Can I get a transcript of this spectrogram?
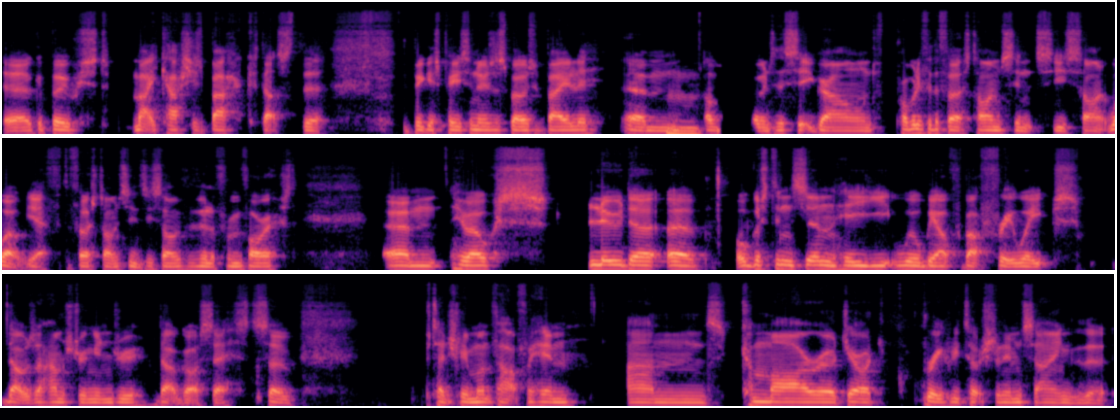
a good boost. Matty Cash is back. That's the, the biggest piece of news, I suppose, for Bailey. Um, mm. Going to the City Ground, probably for the first time since he signed. Well, yeah, for the first time since he signed for Villa from Forest. Um, who else? Luda uh, Augustinsson. He will be out for about three weeks. That was a hamstring injury that got assessed, so potentially a month out for him. And Kamara, Gerrard briefly touched on him saying that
